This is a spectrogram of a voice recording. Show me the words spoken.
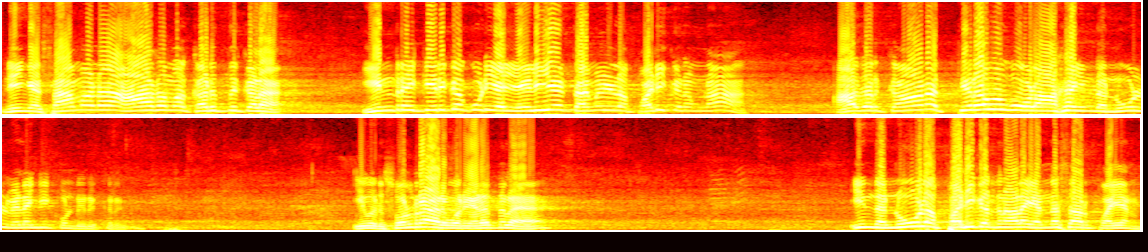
நீங்க சமண ஆகம கருத்துக்களை இன்றைக்கு இருக்கக்கூடிய எளிய தமிழ்ல படிக்கணும்னா அதற்கான திறவுகோளாக இந்த நூல் விளங்கி கொண்டிருக்கிறது. இவர் சொல்றார் ஒரு இடத்துல இந்த நூலை படிக்கிறதுனால என்ன சார் பயன்?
